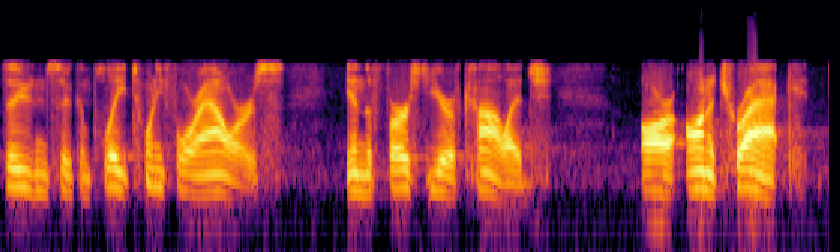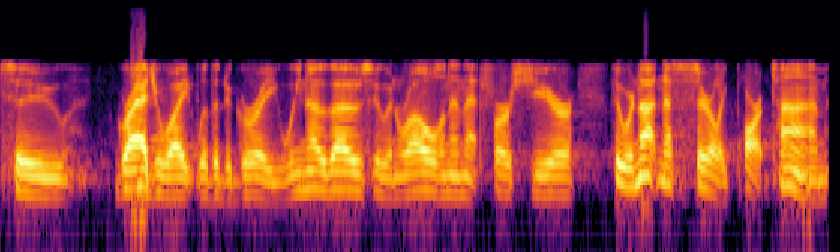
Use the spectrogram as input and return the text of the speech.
students who complete 24 hours in the first year of college are on a track to graduate with a degree. We know those who enroll and in that first year who are not necessarily part time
